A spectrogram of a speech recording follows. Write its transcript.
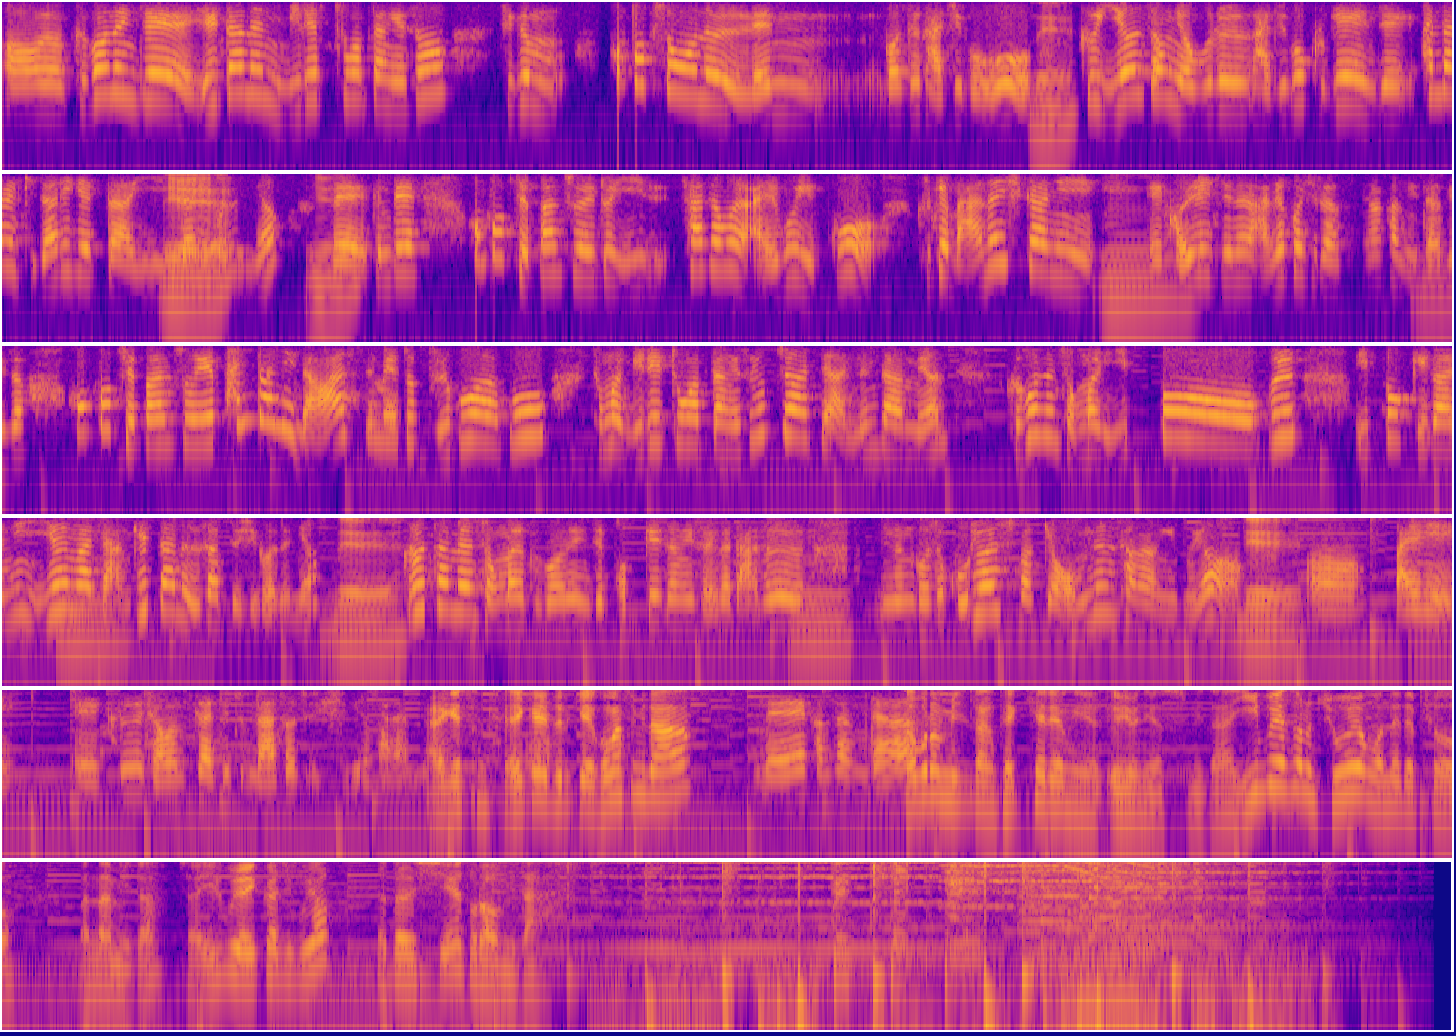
어, 그거는 이제 일단은 미래통합당에서 지금 헌법소원을 낸 것을 가지고 네. 그 이연성 여부를 가지고 그게 이제 판단을 기다리겠다 이 예. 입장이거든요. 예. 네. 근데 헌법재판소에도 이 사정을 알고 있고 그렇게 많은 시간이 음. 예, 걸리지는 않을 것이라고 생각합니다. 음. 그래서 헌법재판소의 판단이 나왔음에도 불구하고 정말 미래통합당에서 협조하지 않는다면 그거는 정말 입법을 입법 기관이 이행하지 음. 않겠다는 의사 표시거든요. 네. 그렇다면 정말 그거는 이제 법 개정에 저희가 나서는 음. 것을 고려할 수밖에 없는 상황이고요. 네. 어 빨리 예, 그 전까지 좀 나서 주시기를 바랍니다. 알겠습니다. 여기까지 네. 드릴게요. 고맙습니다. 네, 감사합니다. 더불어민주당 백혜령 의원이었습니다. 2부에서는 주호영 원내대표 만납니다. 자, 1부 여기까지고요. 8시에 돌아옵니다. 네, 네.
